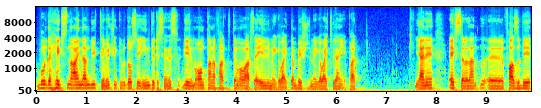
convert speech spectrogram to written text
Burada hepsini aynı anda yüklemiyor. Çünkü bu dosyayı indirirseniz diyelim 10 tane farklı tema varsa 50 MB'dan 500 MB falan yapar. Yani ekstradan e, fazla bir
